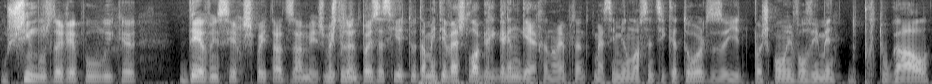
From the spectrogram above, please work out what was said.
os símbolos da República devem ser respeitados à mesma. Mas tu, depois a seguir tu também tiveste logo a Grande Guerra, não é? Portanto, começa em 1914 e depois com o envolvimento de Portugal,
